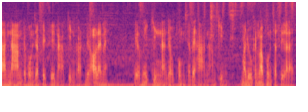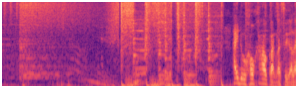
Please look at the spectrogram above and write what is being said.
ร้านน้ำเดี๋ยวผมจะไปซื้อน้ำกินก่อนเดี๋ยวเอาอะไรไหมเดี๋ยวไม่กินนะเดี๋ยวผมจะไปหาน้ำกิน มาดูกันว่าผมจะซื้ออะไร ให้ดูคร่าวๆก่อนว่าซื้ออะไร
